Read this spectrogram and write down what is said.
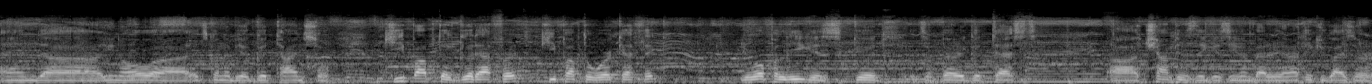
And uh, you know, uh, it's gonna be a good time. So keep up the good effort, keep up the work ethic. Europa League is good. It's a very good test. Uh, Champions League is even better, and I think you guys are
